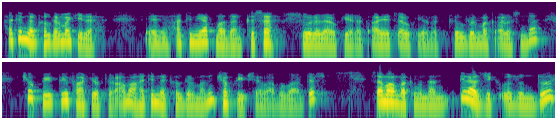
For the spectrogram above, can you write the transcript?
Hatimle kıldırmak ile e, hatim yapmadan kısa sureler okuyarak, ayetler okuyarak kıldırmak arasında çok büyük bir fark yoktur. Ama hatimle kıldırmanın çok büyük sevabı vardır. Zaman bakımından birazcık uzundur.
